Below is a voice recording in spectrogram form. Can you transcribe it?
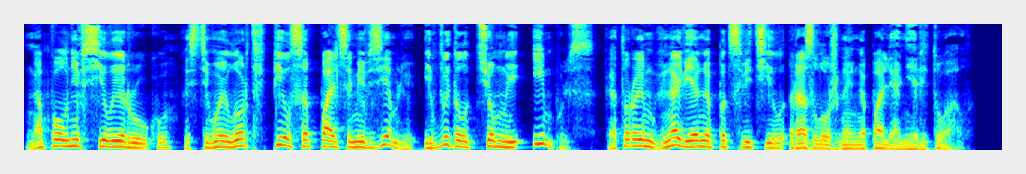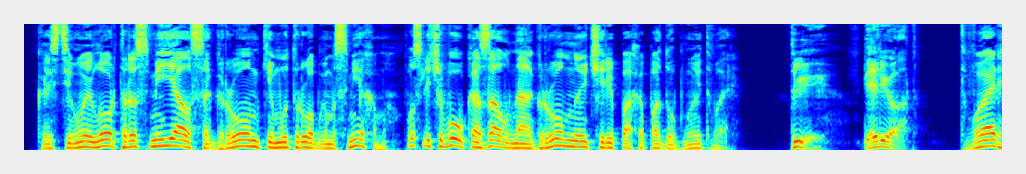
Наполнив силой руку, костяной лорд впился пальцами в землю и выдал темный импульс, который мгновенно подсветил разложенный на поляне ритуал. Костяной лорд рассмеялся громким утробным смехом, после чего указал на огромную черепахоподобную тварь. «Ты вперед!» Тварь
